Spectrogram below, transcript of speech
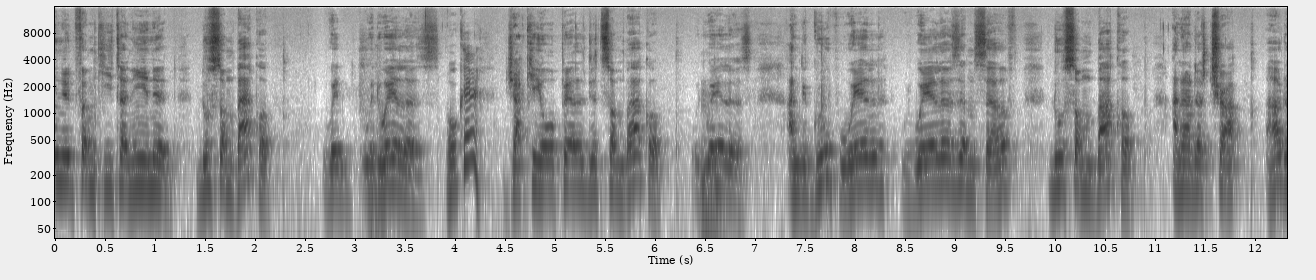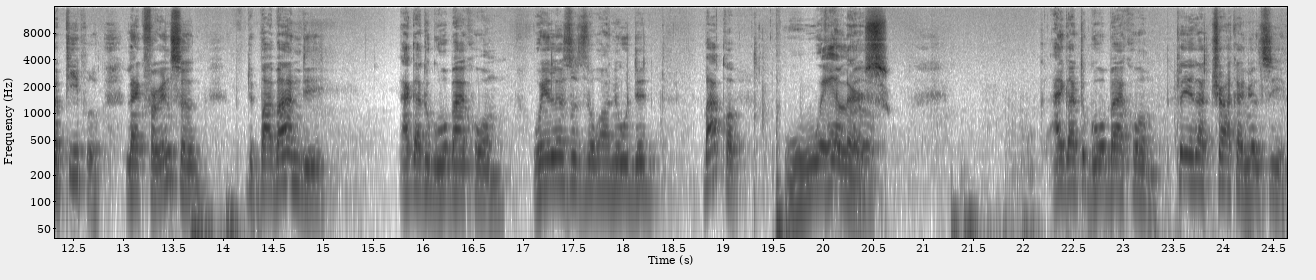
needed from Keaton, he needed do some backup with, with Wailers. Okay. Jackie Opel did some backup with mm-hmm. Wailers. And the group Whale, Wailers themselves do some backup, another track, other people. Like for instance, the Bob Andy, I got to go back home. Wailers was the one who did backup. Wailers. I got to go back home. Play that track and you'll see.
